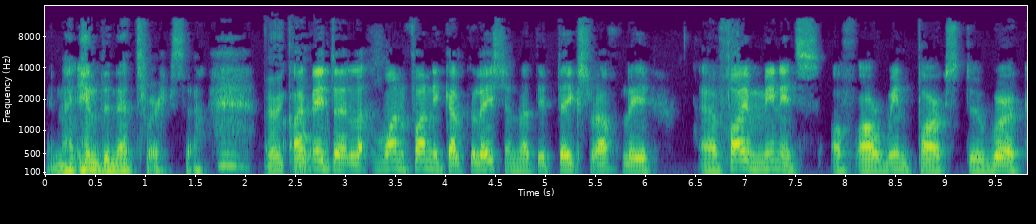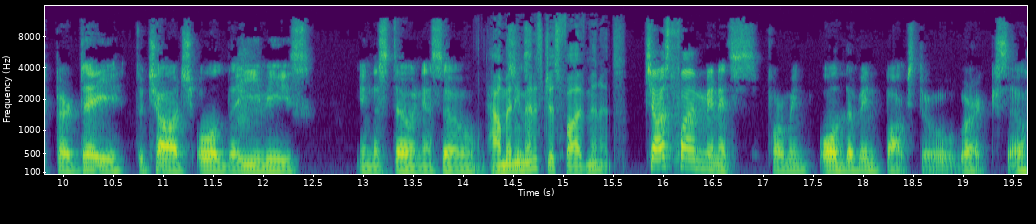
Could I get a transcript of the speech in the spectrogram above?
in, in the network. So Very I made uh, one funny calculation that it takes roughly uh, five minutes of our wind parks to work per day to charge all the EVs in Estonia. So How many just, minutes? Just five minutes. Just five minutes for wind, all the wind parks to work. So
